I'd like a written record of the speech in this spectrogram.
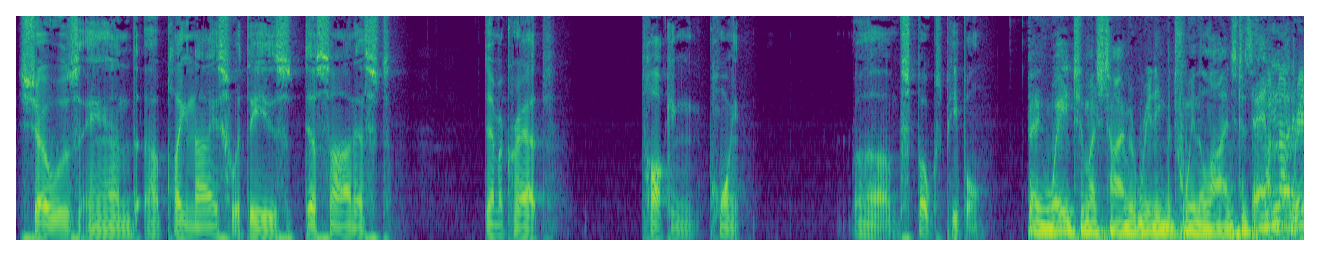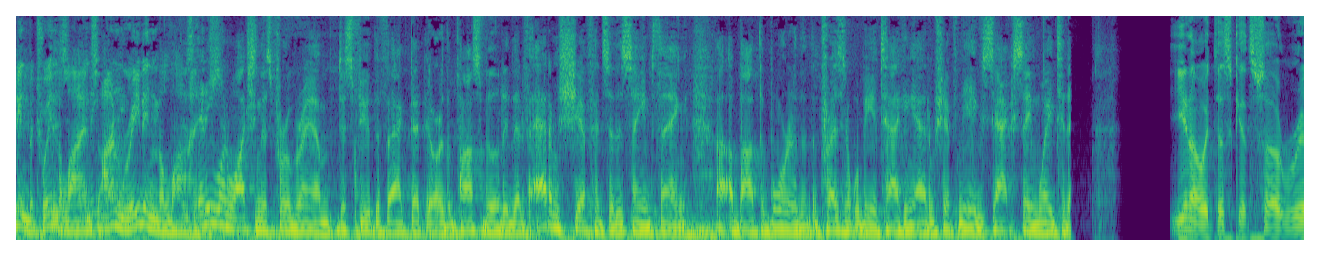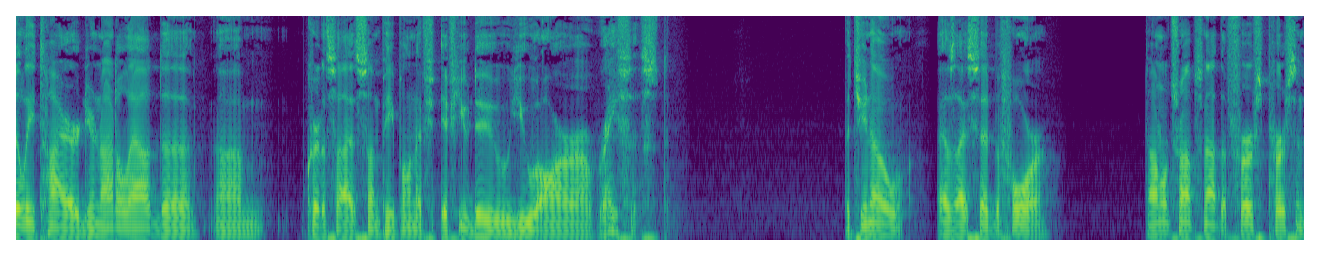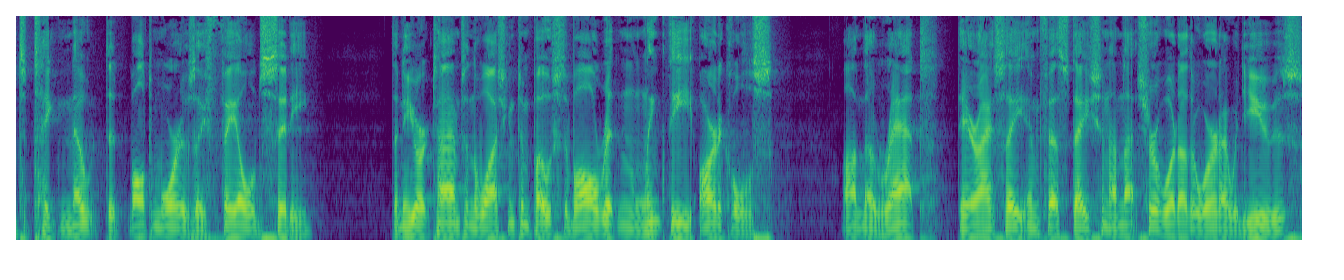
shows and uh, play nice with these dishonest Democrat talking point uh, spokespeople. Spending way too much time reading between the lines. Does anybody, I'm not reading between the lines. Anybody, I'm reading the lines. Does anyone watching this program dispute the fact that, or the possibility that if Adam Schiff had said the same thing uh, about the border, that the president would be attacking Adam Schiff in the exact same way today? you know, it just gets uh, really tired. You're not allowed to um, criticize some people, and if if you do, you are a racist. But you know, as I said before, Donald Trump's not the first person to take note that Baltimore is a failed city. The New York Times and the Washington Post have all written lengthy articles on the rat, dare I say, infestation. I'm not sure what other word I would use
